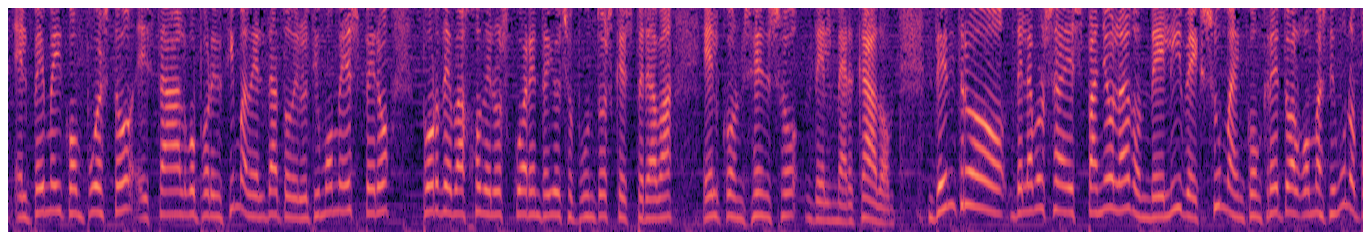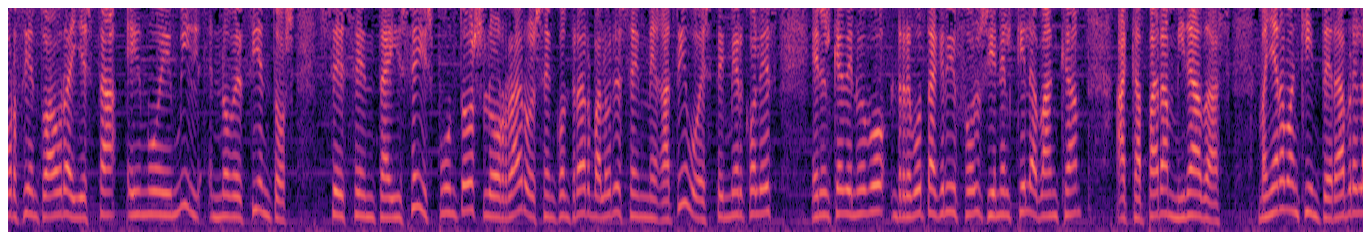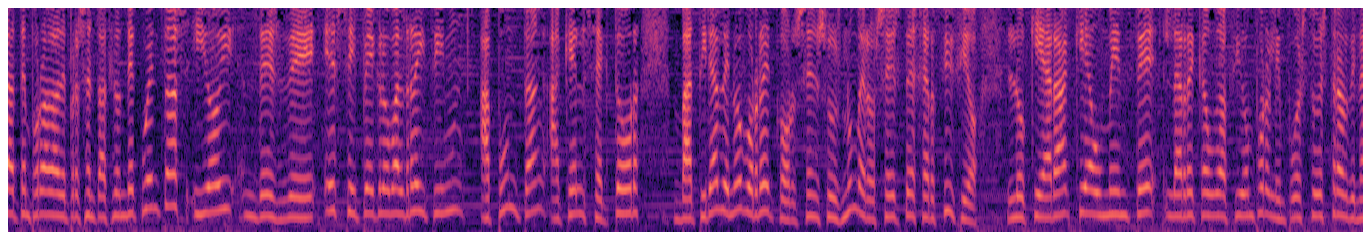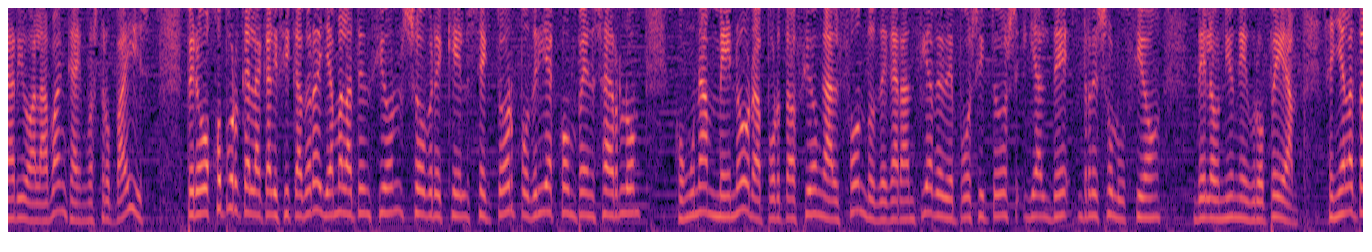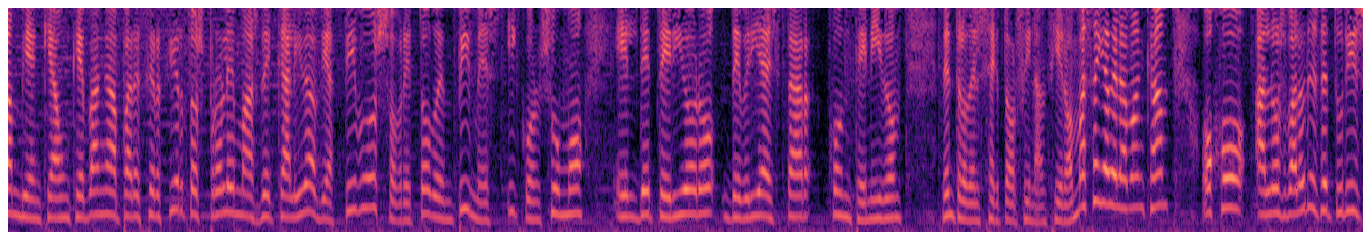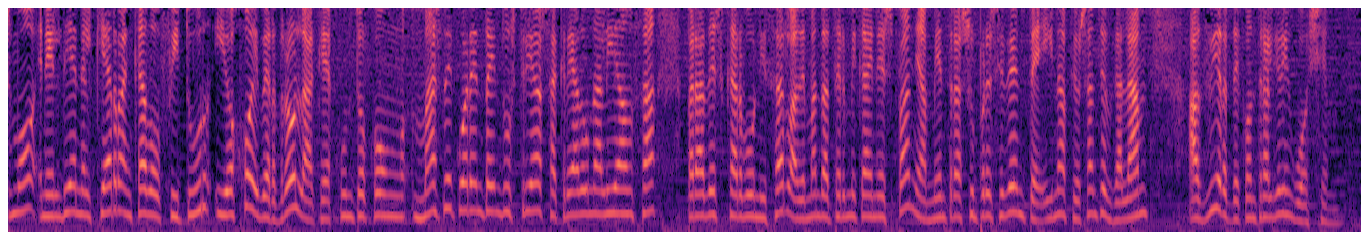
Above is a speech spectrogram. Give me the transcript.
el PMI compuesto está algo por encima del dato del último mes, pero por debajo de los 48 puntos que esperaba el consenso del mercado. Dentro de la bolsa española, donde el IBEX suma en concreto algo más de un 1% ahora y está en 9.966 puntos, lo raro es encontrar valores en negativo este miércoles en el que de nuevo rebota Grifols y en el que la banca acapara miradas. Mañana Bankinter abre la temporada de presentación de cuentas y hoy desde SIP Global Rating apuntan a que el sector batirá de nuevo récords en sus números este ejercicio, lo que hará que aumente la recaudación por el impuesto extraordinario a la banca en nuestro país. Pero ojo porque la calificadora llama la atención sobre que el sector podría compensarlo con una menor aportación al Fondo de Garantía de Depósitos y al de Resolución de la Unión Europea. Señala también que aunque van a aparecer ciertos problemas de calidad de activos, sobre todo en pymes y consumo, el deterioro debería estar contenido dentro del sector financiero. Más allá de la banca, ojo a los valores de turismo en el día en el que ha arrancado Fitur y ojo a Iberdrola, que junto con más de 40 industrias ha creado una alianza para descarbonizar la demanda térmica en España, mientras su presidente Ignacio Sánchez Galán advierte contra el greenwashing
